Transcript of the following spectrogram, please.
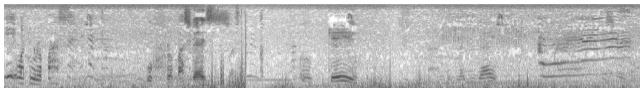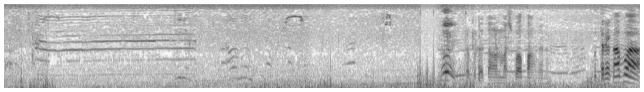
oke. Waduh lepas. Uh lepas guys. Oke. lanjut Kita kedatangan Mas Papang kan. Putrek apa?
